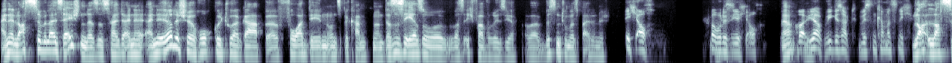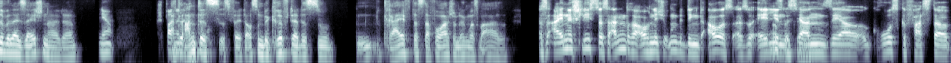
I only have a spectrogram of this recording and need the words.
eine Lost Civilization, dass es halt eine, eine irdische Hochkultur gab äh, vor den uns Bekannten. Und das ist eher so, was ich favorisiere. Aber wissen tun wir es beide nicht. Ich auch. Favorisiere ich auch. Ja, Aber ja wie gesagt, wissen kann man es nicht. Lost Civilization halt, ja. Ja. Spannend. Atlantis ist vielleicht auch so ein Begriff, der das so greift, dass da vorher schon irgendwas war. Also. Das eine schließt das andere auch nicht unbedingt aus. Also Alien ist, ist ja ein sehr groß gefasster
